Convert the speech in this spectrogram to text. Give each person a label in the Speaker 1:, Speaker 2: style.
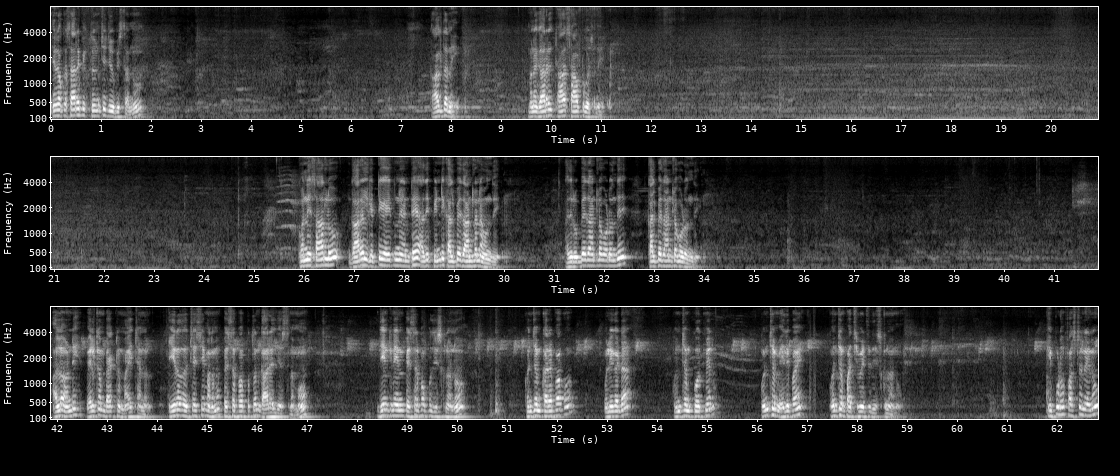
Speaker 1: నేను ఒకసారి మీకు తుంచి చూపిస్తాను. కాలుతున్నాయి మన గారెలు చాలా సాఫ్ట్గా వచ్చినాయి కొన్నిసార్లు గారెలు గట్టిగా అవుతున్నాయి అంటే అది పిండి కలిపే దాంట్లోనే ఉంది. అది రుబ్బే దాంట్లో కూడా ఉంది కలిపే దాంట్లో కూడా ఉంది. హలో అండి welcome back to my channel. ఈరోజు వచ్చేసి మనము పెసరపప్పుతో గారెలు చేస్తున్నాము. దీనికి నేను పెసరపప్పు తీసుకున్నాను. కొంచెం కరివేపాకు ఉల్లిగడ్డ కొంచెం కొత్తిమీర కొంచెం ఎల్లిపాయ కొంచెం పచ్చిమిర్చి తీసుకున్నాను. ఇప్పుడు ఫస్ట్ నేను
